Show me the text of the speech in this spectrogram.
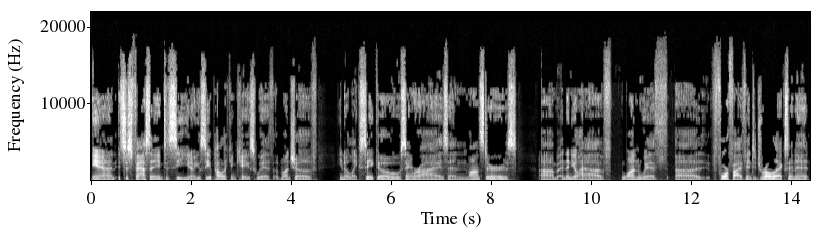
and it's just fascinating to see. You know, you'll see a Pelican case with a bunch of you know like Seiko samurais and monsters, um, and then you'll have one with uh, four or five vintage Rolex in it,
